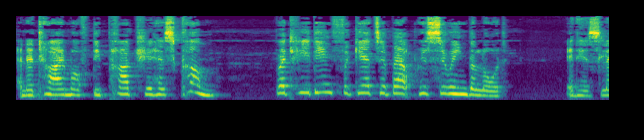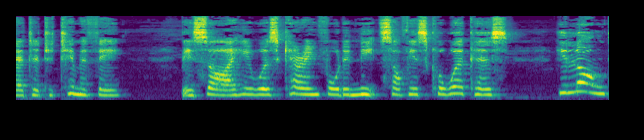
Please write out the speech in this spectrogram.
and the time of departure has come. But he didn't forget about pursuing the Lord. In his letter to Timothy, besides he was caring for the needs of his co-workers, he longed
